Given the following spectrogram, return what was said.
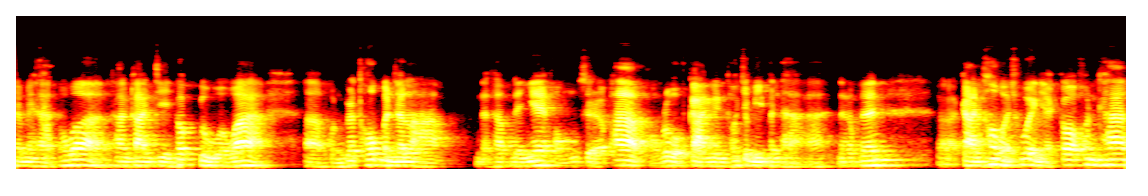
ช่ไหมครับเพราะว่าทางการจีนก็กลัวว่าเอ่อผลกระทบมันจะลามนะครับในแง่ของเสถียรภาพของระบบการเงินเขาจะมีปัญหานะครับ เพราะฉะนั้นเอ่อการเข้ามาช่วยเนี่ยก็ค่อนข้าง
